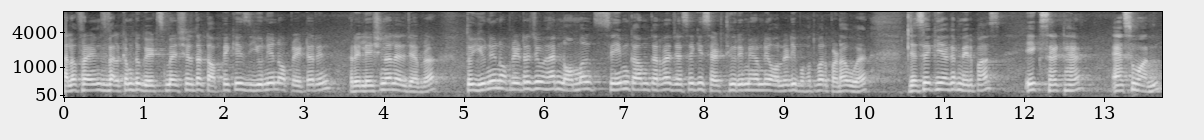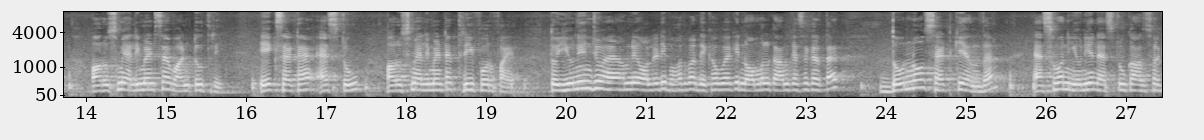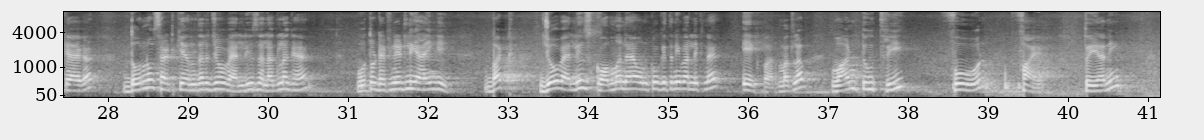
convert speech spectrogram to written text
Hello friends welcome to Gate Smashers the topic is union operator in relational algebra तो union operator जो है normal same काम कर रहा है, जैसे कि सेट थ्योरी में हमने ऑलरेडी बहुत बार पढ़ा हुआ है। जैसे कि अगर मेरे पास एक सेट है एस वन और उसमें एलिमेंट्स है वन टू थ्री एक सेट है एस टू और उसमें एलिमेंट है थ्री फोर फाइव तो यूनियन जो है, हमने ऑलरेडी बहुत बार देखा हुआ है कि नॉर्मल काम कैसे करता है। दोनों सेट के अंदर S1 यूनियन S2 का आंसर क्या आएगा? दोनों सेट के अंदर जो वैल्यूज़ अलग अलग है, वो तो डेफिनेटली आएँगी। बट जो वैल्यूज़ कॉमन है, उनको कितनी बार लिखना है? एक बार। मतलब one two three four five तो यानी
